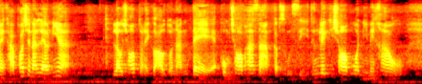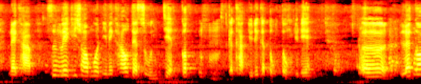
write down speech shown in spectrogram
นะครับ เพราะฉะนั้นแล้วเนี่ยเราชอบตัวไหนก็เอาตัวนั้น แต่ผมชอบ 53 กับ 04ซึ่งเลขที่ชอบงวดนี้ไม่เข้านะครับ ซึ่งเลขที่ชอบงวดนี้ไม่เข้า แต่ 07 ก็อื้อหือกระขักอยู่ดีกระตรงๆอยู่ดีเออ แล้วก็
